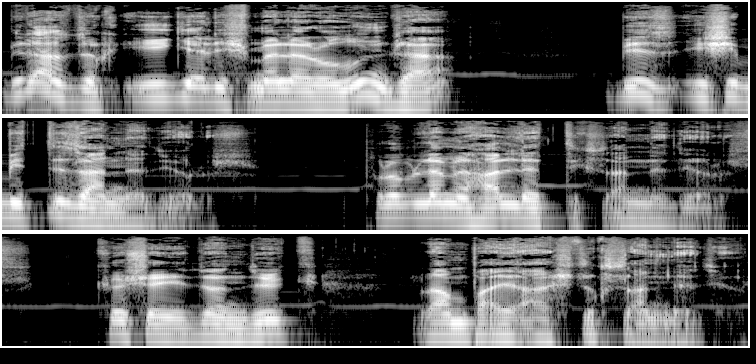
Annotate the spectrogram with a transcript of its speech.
birazcık iyi gelişmeler olunca biz işi bitti zannediyoruz. Problemi hallettik zannediyoruz. Köşeyi döndük, rampayı açtık zannediyoruz.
